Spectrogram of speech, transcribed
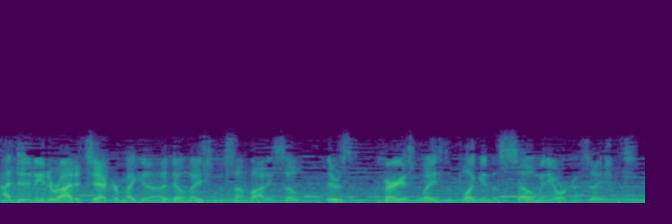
I do need to write a check or make a, a donation to somebody. So there's various ways to plug into so many organizations.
